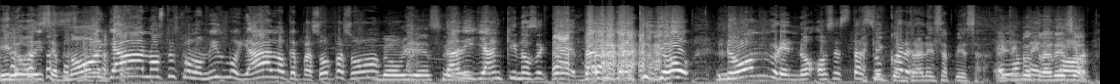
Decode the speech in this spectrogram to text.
y luego dice, no, ya, no estés con lo mismo, ya, lo que pasó, pasó. No vi ese. Daddy Yankee, no sé qué. Daddy Yankee Joe. No, hombre, no. O sea, está Hay que encontrar esa pieza. Hay es que encontrar mejor. eso.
